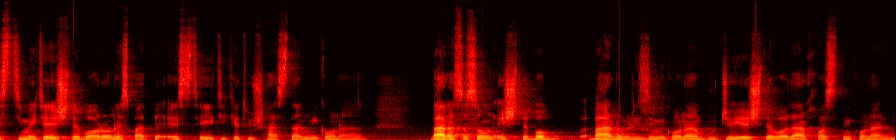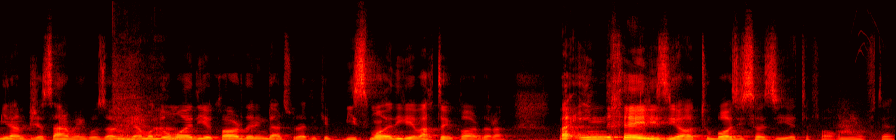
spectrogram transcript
استیمیت اشتباه رو نسبت به استیتی که توش هستن می‌کنن. بر اساس اون اشتباه برنامه ریزی می‌کنن بودجه اشتباه درخواست می‌کنن میرن پیش سرمایه گذار میگن ما دو ماه دیگه کار داریم در صورتی که 20 ماه دیگه وقتای کار دارن. و این خیلی زیاد تو بازی سازی اتفاق میفته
